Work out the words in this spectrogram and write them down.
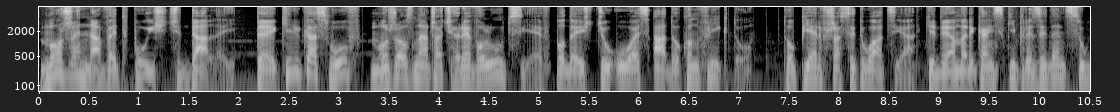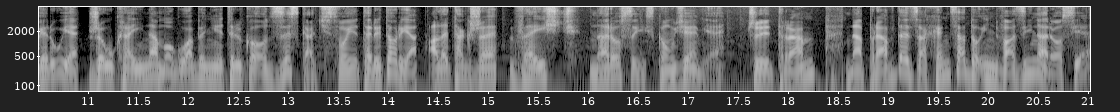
Może nawet pójść dalej. Te kilka słów może oznaczać rewolucję w podejściu USA do konfliktu. To pierwsza sytuacja, kiedy amerykański prezydent sugeruje, że Ukraina mogłaby nie tylko odzyskać swoje terytoria, ale także wejść na rosyjską ziemię. Czy Trump naprawdę zachęca do inwazji na Rosję?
